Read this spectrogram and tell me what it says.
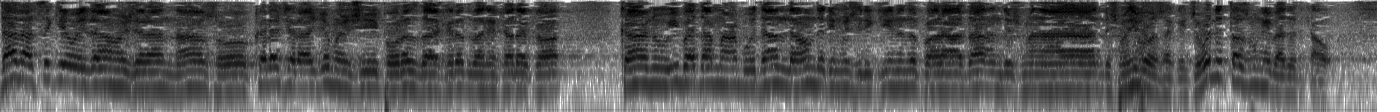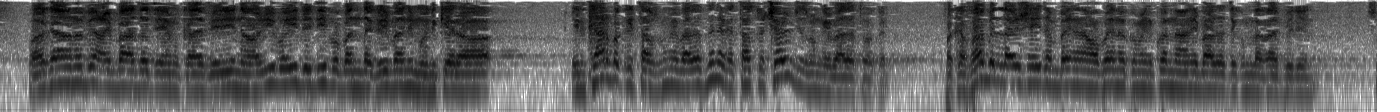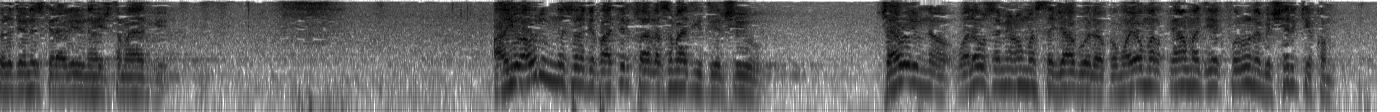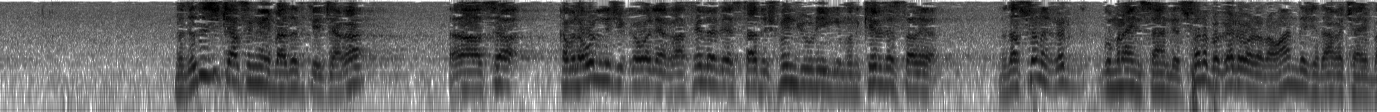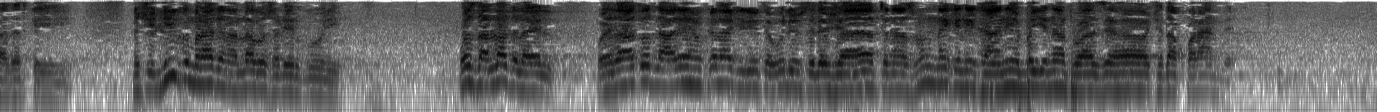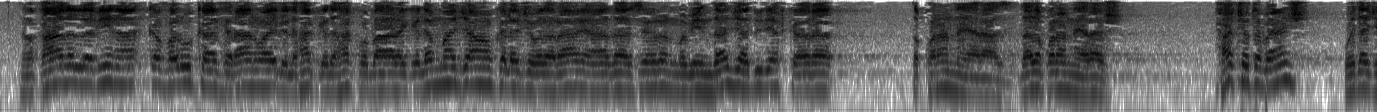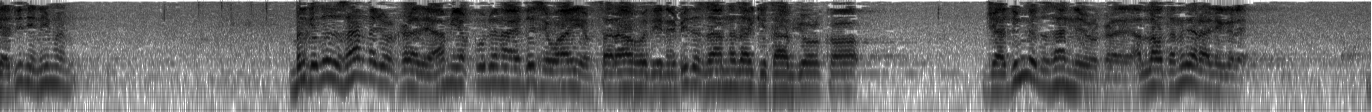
دا د څکه وې دا حجران ناس او کله چې راجم شي پورز د آخرت باندې خلک کانو عبادت معبودان لهم د مشرکین د فرا دا دشمنان دشمنی به وسکه چې ولې تاسو موږ عبادت کاو وکانو بعبادتهم کافرین او ای به د دې په بندګۍ باندې منکر انکار به کوي تاسو موږ عبادت نه کوي تاسو چل چې موږ عبادت وکړي فکفا بالله شهیدا بیننا وبینکم ان كنا عن عبادتکم لغافلین سورۃ یونس کې راغلي نه اجتماعات کې ایو اورم نه سورۃ فاطر صلی الله سمات کې تیر شیو چاورم نو ولو سمعوا ما استجابوا لكم ويوم القيامه يكفرون بشرككم نو د دې چې څنګه عبادت کوي چې هغه قبل اول نشي کولای غافل دی استاد دشمن جوړیږي منکر دی استاد نو دا څنګه ګډ گمراه انسان دی څنګه په ګډ وړ روان دی چې دا غا چا عبادت کوي نو چې لیکو مراد نه الله به سړیر ګوري اوس د الله دلایل وإذا تتلى عليهم کلا چې دې ته ولستل شي آیاتنا زمون نه کې نه خاني بینات واضحه چې دا قران دی نو قال الذين كفروا كافرون ويل الحق ده حق مبارك لما جاءوا کله چې ولراغ هذا سحر مبين دا جادو دي ښکارا ته قران نه راز دا, دا قران نه راش حق ته بیان شي ودا جادو دي نیمه بلکې د ځان نه جوړ کړل دي هم یقولون اې د سوای افتراه دي نبی د ځان نه دا کتاب جوړ کو جادو نه د ځان نه جوړ کړل الله تعالی نه را لګل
